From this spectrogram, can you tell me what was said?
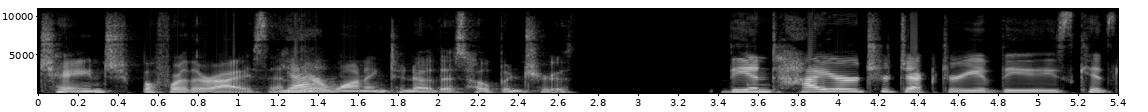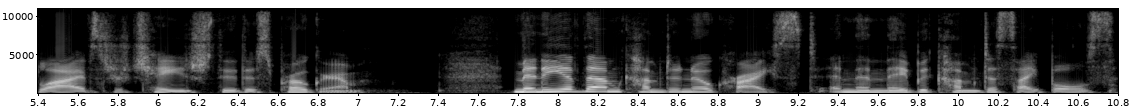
change before their eyes and yeah. they're wanting to know this hope and truth. The entire trajectory of these kids' lives are changed through this program. Many of them come to know Christ and then they become disciples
